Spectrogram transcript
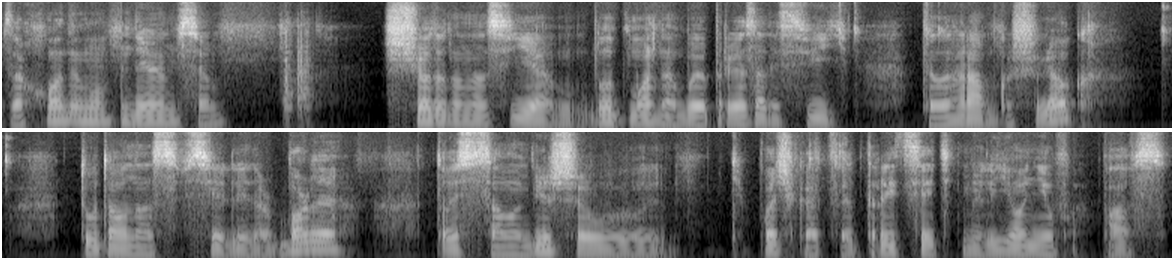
Заходимо, дивимося. Що тут у нас є? Тут можна буде прив'язати свій телеграм-кошельок. Тут у нас всі лідерборди. Тобто саме більше у тіпочка це 30 мільйонів павс.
